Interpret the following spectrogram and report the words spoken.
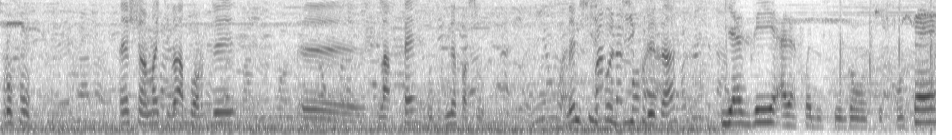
profond, un changement qui va apporter euh, la paix au Burkina Faso. Même s'il faut 10 coups d'État, Il y avait à la fois des slogans anti-français,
